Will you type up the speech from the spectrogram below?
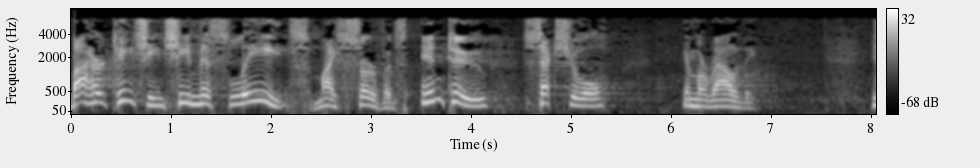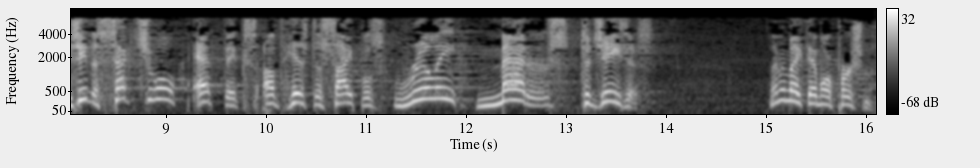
By her teaching, she misleads my servants into sexual immorality. You see, the sexual ethics of his disciples really matters to Jesus. Let me make that more personal.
